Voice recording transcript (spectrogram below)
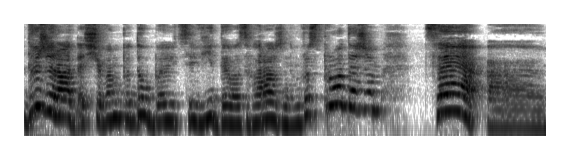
Дуже рада, що вам подобаються відео з гаражним розпродажем. Це е,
